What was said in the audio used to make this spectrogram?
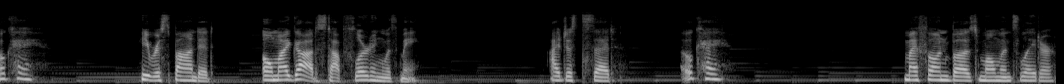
Okay. He responded, Oh my god, stop flirting with me. I just said, Okay. My phone buzzed moments later.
